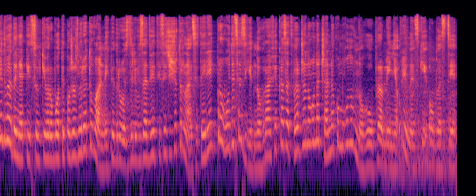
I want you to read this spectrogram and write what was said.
Підведення підсумків роботи пожежно-рятувальних підрозділів за 2014 рік проводяться згідно графіка, затвердженого начальником головного управління у Рівненській області.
